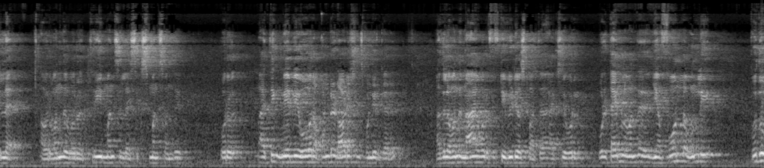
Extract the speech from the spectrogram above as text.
இல்லை அவர் வந்து ஒரு த்ரீ மந்த்ஸ் இல்லை சிக்ஸ் மந்த்ஸ் வந்து ஒரு I think maybe over hundred auditions பண்ணியிருக்காரு அதில் வந்து நான் ஒரு ஃபிஃப்டி வீடியோஸ் பார்த்தேன். ஆக்சுவலி ஒரு ஒரு டைமில் வந்து என் ஃபோனில் ஒன்லி புது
